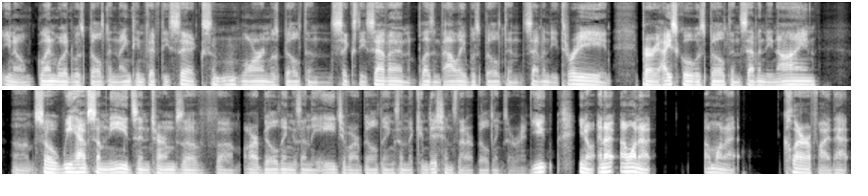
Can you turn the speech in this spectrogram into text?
you know, Glenwood was built in 1956, and Mhm. Laurin was built in 67, and Pleasant Valley was built in 73, and Prairie High School was built in 79. Um, so we have some needs in terms of um, our buildings and the age of our buildings and the conditions that our buildings are in. You, you know, and I, I want to, I want to clarify that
